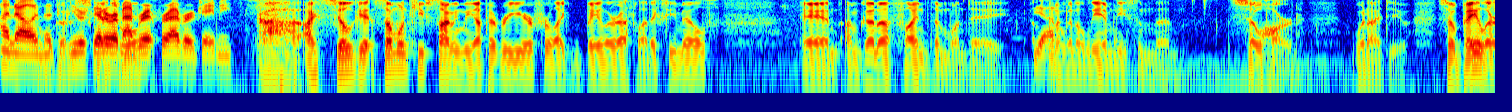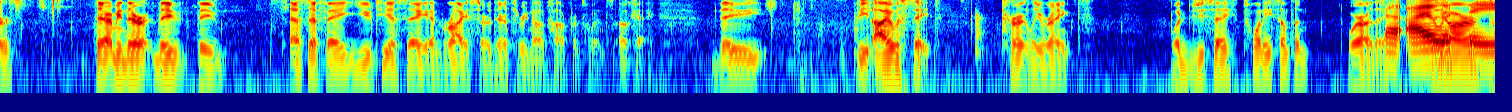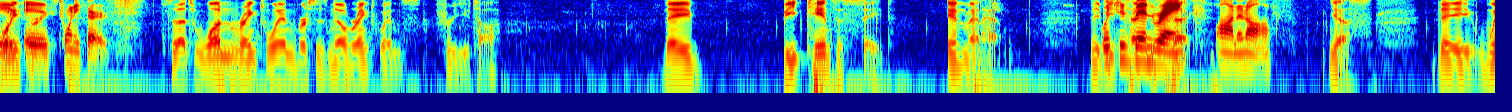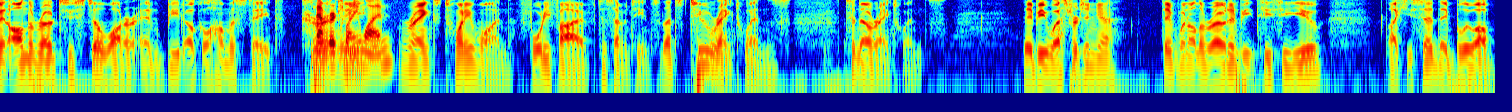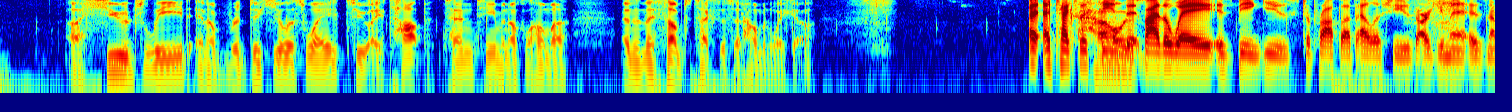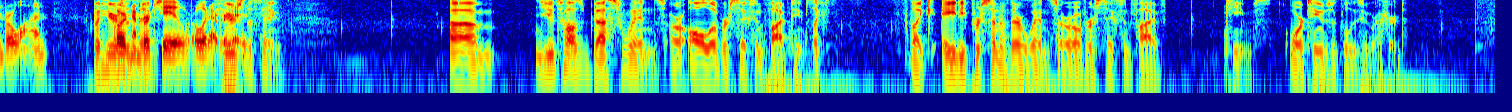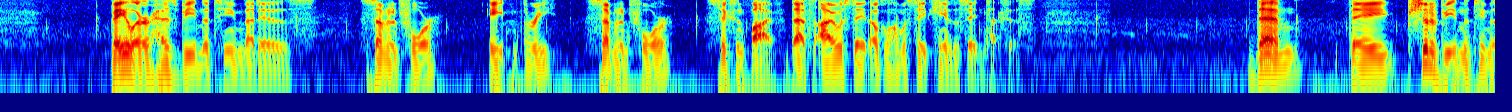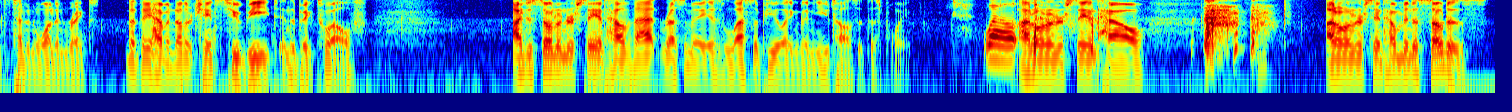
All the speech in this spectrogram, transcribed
I know, and we'll the computer's going to remember it forever, Jamie. Uh, I still get someone keeps signing me up every year for like Baylor athletics emails, and I'm gonna find them one day, yeah. and I'm gonna Liam Neeson them so hard when I do. So Baylor, they I mean they're they they SFA, UTSA, and Rice are their three non-conference wins. Okay, they beat Iowa State, currently ranked. What did you say? Twenty something. Where are they? Uh, They Iowa are State 23. is 23rd. So that's one ranked win versus no ranked wins for Utah. They beat Kansas State in Manhattan. They which beat has been ranked Tech. on and off. Yes. They went on the road to Stillwater and beat Oklahoma State. Number currently 21. Ranked 21, 45 to 17. So that's two ranked wins to no ranked wins. They beat West Virginia. They went on the road and beat TCU. Like you said, they blew a a huge lead in a ridiculous way to a top 10 team in Oklahoma and then they thumped Texas at home in Waco. A, a Texas team is- that, by the way, is being used to prop up LSU's argument is number one But here's or number thing. two or whatever Here's the thing. Um, Utah's best wins are all over six and five teams. Like, like eighty percent of their wins are over six and five teams or teams with a losing record. Baylor has beaten a team that is seven and four, eight and three, seven and four, six and five. That's Iowa State, Oklahoma State, Kansas State, and Texas. Then they should have beaten the team that's 10 and 1 and ranked that they have another chance to beat in the Big 12. I just don't understand how that resume is less appealing than Utah's at this point. Well, I don't understand how I don't understand how Minnesota's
